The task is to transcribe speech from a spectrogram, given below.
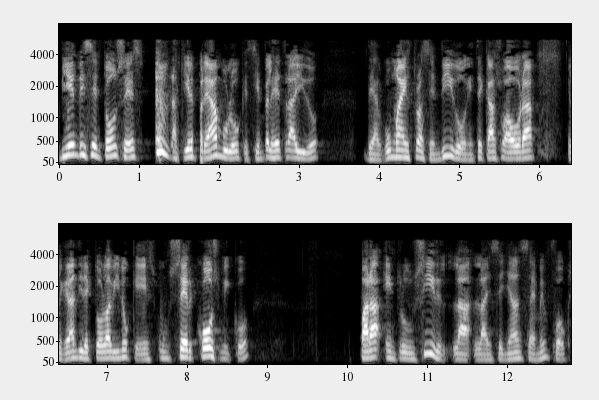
Bien dice entonces, aquí el preámbulo que siempre les he traído de algún maestro ascendido, en este caso ahora el gran director Davino, que es un ser cósmico, para introducir la, enseñanza de Men Fox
